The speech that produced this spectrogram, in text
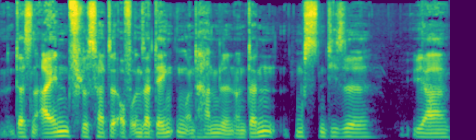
das einen Einfluss hatte auf unser Denken und Handeln. Und dann mussten diese ja,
